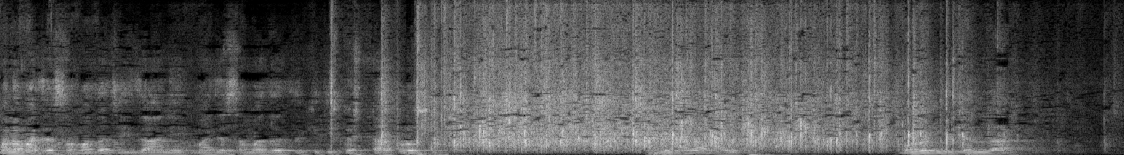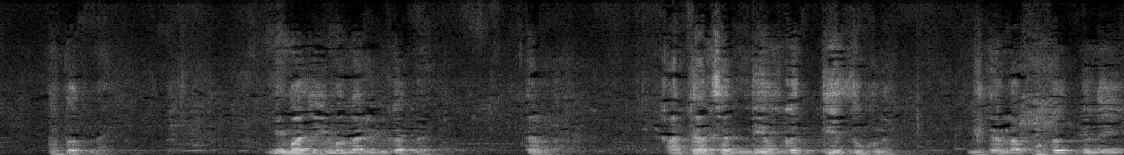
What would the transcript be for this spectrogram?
मला माझ्या समाजाची जाण आहे. माझ्या समाजाचं किती कष्ट आक्रोश मला माहीत म्हणून मी त्यांना फुटत नाही. मी माझी इमानदारी विकत नाही. त्यांना. आणि त्यांचं नेमकं तेच दुखणं. मी त्यांना फुटत बी नाही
